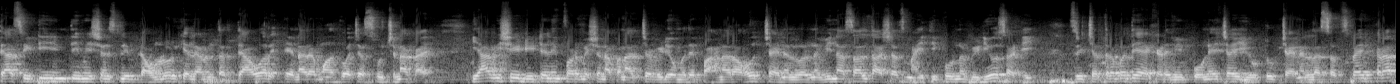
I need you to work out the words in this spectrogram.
त्या सी टी इंटिमेशन स्लिप डाउनलोड केल्यानंतर त्यावर येणाऱ्या महत्त्वाच्या सूचना काय? याविषयी डिटेल इन्फॉर्मेशन आपण आजच्या व्हिडिओमध्ये पाहणार आहोत. चॅनलवर नवीन असाल तर अशाच माहितीपूर्ण व्हिडिओसाठी श्री छत्रपती अकॅडमी पुणेच्या यूट्यूब चॅनलला सबस्क्राईब करा.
